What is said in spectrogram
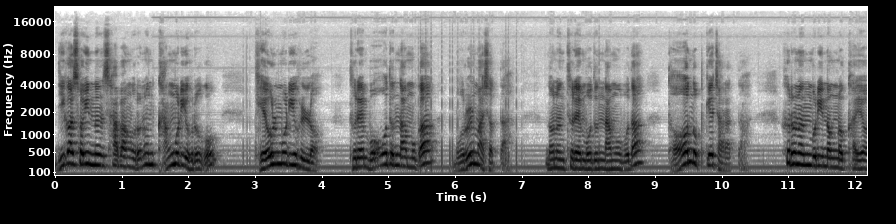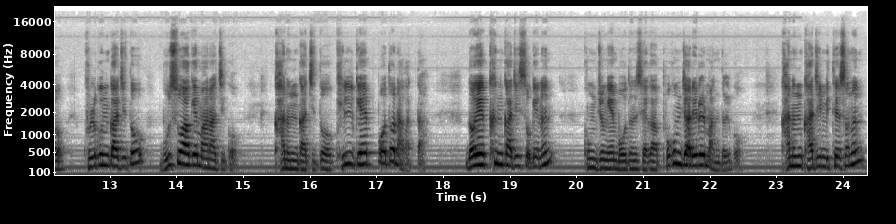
네가 서 있는 사방으로는 강물이 흐르고 개울물이 흘러 들의 모든 나무가 물을 마셨다. 너는 들의 모든 나무보다 더 높게 자랐다. 흐르는 물이 넉넉하여 굵은 가지도 무수하게 많아지고 가는 가지도 길게 뻗어나갔다. 너의 큰 가지 속에는 공중의 모든 새가 보금자리를 만들고 가는 가지 밑에서는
